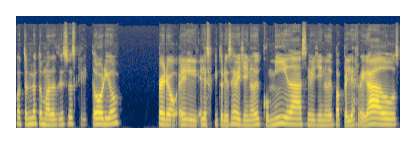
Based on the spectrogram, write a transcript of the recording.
otros la toman desde su escritorio, pero el, escritorio se ve lleno de comida, se ve lleno de papeles regados,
